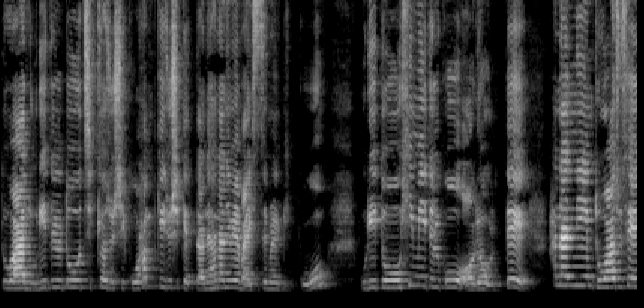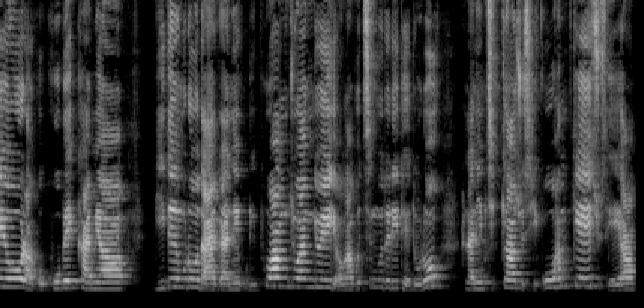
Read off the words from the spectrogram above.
또한 우리들도 지켜주시고 함께 해주시겠다는 하나님의 말씀을 믿고 우리도 힘이 들고 어려울 때 하나님 도와주세요 라고 고백하며 믿음으로 나아가는 우리 포항중앙교회 영아부 친구들이 되도록 하나님 지켜주시고 함께 해주세요.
